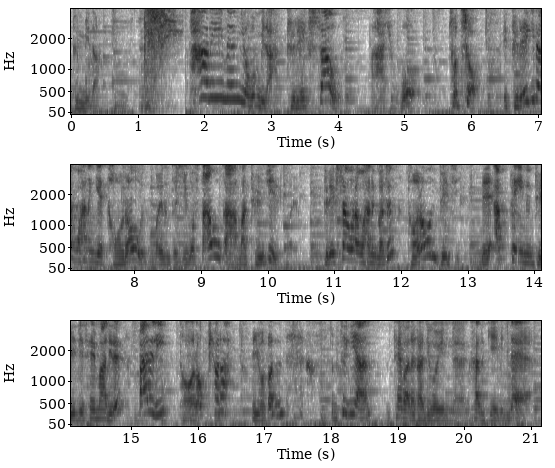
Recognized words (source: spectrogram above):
듭니다 8위는 요겁니다 드렉사우 아 요거 좋죠. 이 드랙이라고 하는 게 더러운 뭐 이런 뜻이고 싸우가 아마 돼지일 거예요. 드랙 싸우라고 하는 것은 더러운 돼지. 내 앞에 있는 돼지 세 마리를 빨리 더럽혀라. 이런 좀 특이한 테마를 가지고 있는 카드 게임인데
